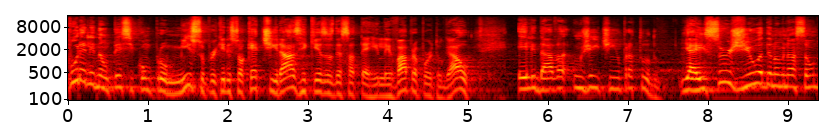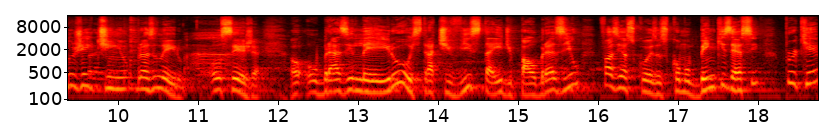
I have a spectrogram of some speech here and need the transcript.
por ele não ter esse compromisso, porque ele só quer tirar as riquezas dessa terra e levar para Portugal, ele dava um jeitinho para tudo. E aí surgiu a denominação do jeitinho brasileiro. Ou seja, o, brasileiro, o extrativista aí de pau-brasil, fazia as coisas como bem quisesse, porque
